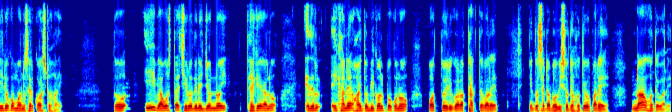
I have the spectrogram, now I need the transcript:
এইরকম মানুষের কষ্ট হয়। তো এই ব্যবস্থা চিরদিনের জন্যই থেকে গেল। এদের এইখানে হয়তো বিকল্প কোনো পথ তৈরি করার থাকতে পারে, কিন্তু সেটা ভবিষ্যতে হতেও পারে, নাও হতে পারে।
